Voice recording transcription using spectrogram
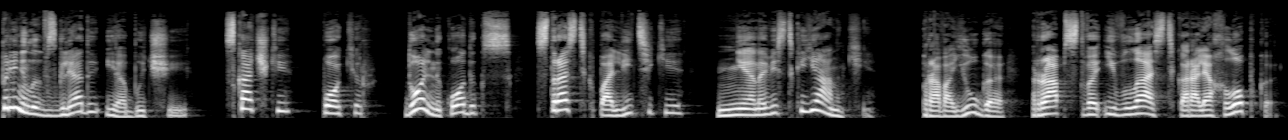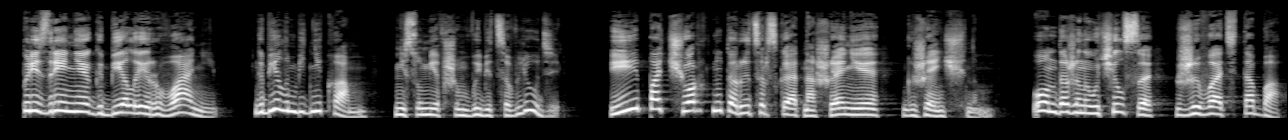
принял их взгляды и обычаи. Скачки, покер, дольный кодекс, страсть к политике, ненависть к янке, права юга, рабство и власть короля хлопка, презрение к белой рвани, к белым беднякам, не сумевшим выбиться в люди, и подчеркнуто рыцарское отношение к женщинам. Он даже научился жевать табак.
